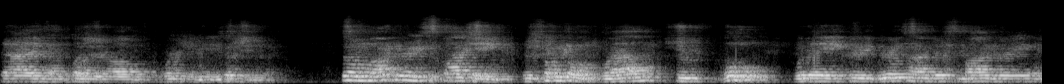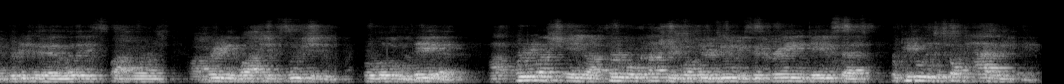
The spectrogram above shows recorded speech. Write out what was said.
that I have had the pleasure of working and being associated with. So monitoring supply chain, there's a company called Ground Truth Global, where they create real-time risk monitoring and predictive analytics platforms, creating a blockchain solution for local data. Uh, pretty much in uh, third world countries, what they're doing is they're creating data sets for people that just don't have anything.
